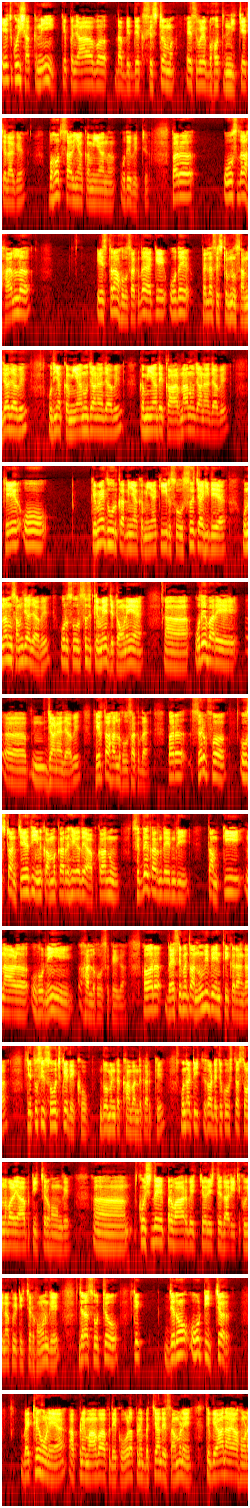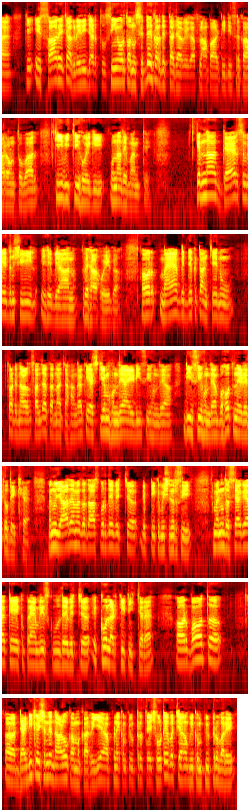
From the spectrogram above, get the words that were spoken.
ਇਹ 'ਚ ਕੋਈ ਸ਼ੱਕ ਨਹੀਂ ਕਿ ਪੰਜਾਬ ਦਾ ਵਿਦਿਅਕ ਸਿਸਟਮ ਇਸ ਵੇਲੇ ਬਹੁਤ ਨੀਚੇ ਚਲਾ ਗਿਆ। ਬਹੁਤ ਸਾਰੀਆਂ ਕਮੀਆਂ ਨੇ ਉਹਦੇ ਵਿੱਚ। ਪਰ ਉਸ ਦਾ ਹੱਲ ਇਸ ਤਰ੍ਹਾਂ ਹੋ ਸਕਦਾ ਹੈ ਕਿ ਉਹਦੇ ਪਹਿਲਾਂ ਸਿਸਟਮ ਨੂੰ ਸਮਝਿਆ ਜਾਵੇ, ਉਹਦੀਆਂ ਕਮੀਆਂ ਨੂੰ ਜਾਣਿਆ ਜਾਵੇ, ਕਮੀਆਂ ਦੇ ਕਾਰਨਾਂ ਨੂੰ ਜਾਣਿਆ ਜਾਵੇ। ਫਿਰ ਉਹ ਕਿਵੇਂ ਦੂਰ ਕਰਨੀਆਂ ਕਮੀਆਂ, ਕੀ ਰਿਸੋਰਸ ਚਾਹੀਦੇ ਆ, ਉਹਨਾਂ ਨੂੰ ਸਮਝਿਆ ਜਾਵੇ। ਉਹ ਰਿਸੋਰਸਸ ਕਿਵੇਂ ਜਟਾਉਣੇ ਆ ਉਹਦੇ ਬਾਰੇ ਜਾਣਿਆ ਜਾਵੇ, ਫਿਰ ਤਾਂ ਹੱਲ ਹੋ ਸਕਦਾ ਪਰ ਸਿਰਫ ਉਸ ਢਾਂਚੇ ਅਧੀਨ ਕੰਮ ਕਰ ਰਹੇ ਅਧਿਆਪਕਾਂ ਨੂੰ ਸਿੱਧੇ ਕਰਨ ਦੇਣ ਦੀ ਧਮਕੀ ਨਾਲ ਉਹ ਨਹੀਂ ਹੱਲ ਹੋ ਸਕੇਗਾ। ਔਰ ਵੈਸੇ ਮੈਂ ਤੁਹਾਨੂੰ ਵੀ ਬੇਨਤੀ ਕਰਾਂਗਾ ਕਿ ਤੁਸੀਂ ਸੋਚ ਕੇ ਦੇਖੋ 2 ਮਿੰਟ ਅੱਖਾਂ ਬੰਦ ਕਰਕੇ। ਉਹਨਾਂ ਟੀਚਰ ਤੁਹਾਡੇ ਚ ਕੁਝ ਤਾਂ ਸੁਣਨ ਵਾਲੇ ਆਪ ਟੀਚਰ ਹੋਣਗੇ। ਅ ਕੁਝ ਦੇ ਪਰਿਵਾਰ ਵਿੱਚ ਰਿਸ਼ਤੇਦਾਰੀ ਚ ਕੋਈ ਨਾ ਕੋਈ ਟੀਚਰ ਹੋਣਗੇ। ਜਰਾ ਸੋਚੋ ਕਿ ਜਦੋਂ ਉਹ ਟੀਚਰ ਬੈਠੇ ਹੋਣੇ ਆ ਆਪਣੇ ਮਾਪੇ ਦੇ ਕੋਲ, ਆਪਣੇ ਬੱਚਿਆਂ ਦੇ ਸਾਹਮਣੇ ਤੇ ਬਿਆਨ ਆਇਆ ਹੋਣਾ ਕਿ ਇਹ ਸਾਰੇ ਝਗੜੇ ਦੀ ਜੜ ਤੁਸੀਂ ਔਰ ਤੁਹਾਨੂੰ ਸਿੱਧੇ ਕਰ ਦਿੱਤਾ ਜਾਵੇਗਾ ਫਲਾਂ ਪਾਰਟੀ ਦੀ ਸਰਕਾਰ ਆਉਣ ਤੋਂ ਬਾਅਦ, ਕੀ ਬੀਤੀ ਹੋਏਗੀ ਉਹਨਾਂ ਦੇ ਮਨ ਤੇ। ਕਿੰਨਾ ਗੈਰ ਸੰਵੇਦਨਸ਼ੀਲ ਇਹ ਬਿਆਨ ਰਿਹਾ ਹੋਏਗਾ। ਔਰ ਮੈਂ ਵਿਦਿਅਕ ਢਾਂਚੇ ਨੂੰ ਤੁਹਾਡੇ ਨਾਲ ਸਾਂਝਾ ਕਰਨਾ ਚਾਹਾਂਗਾ ਕਿ ਐਸਟੀਐਮ ਹੁੰਦਿਆਂ ਏਡੀਸੀ ਹੁੰਦਿਆਂ ਡੀਸੀ ਹੁੰਦਿਆਂ ਬਹੁਤ ਨੇੜੇ ਤੋਂ ਦੇਖਿਆ ਮੈਨੂੰ ਯਾਦ ਹੈ ਮੈਂ ਗੁਰਦਾਸਪੁਰ ਦੇ ਵਿੱਚ ਡਿਪਟੀ ਕਮਿਸ਼ਨਰ ਸੀ। ਮੈਨੂੰ ਦੱਸਿਆ ਗਿਆ ਕਿ ਇੱਕ ਪ੍ਰਾਇਮਰੀ ਸਕੂਲ ਦੇ ਵਿੱਚ ਇੱਕੋ ਲੜਕੀ ਟੀਚਰ ਹੈ ਔਰ ਬਹੁਤ ਡੈਡੀਕੇਸ਼ਨ ਦੇ ਨਾਲ ਉਹ ਕੰਮ ਕਰ ਰਹੀ ਹੈ। ਆਪਣੇ ਕੰਪਿਊਟਰ ਤੇ ਛੋਟੇ ਬੱਚਿਆਂ ਨੂੰ ਵੀ ਕੰਪਿਊਟਰ ਬਾਰੇ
